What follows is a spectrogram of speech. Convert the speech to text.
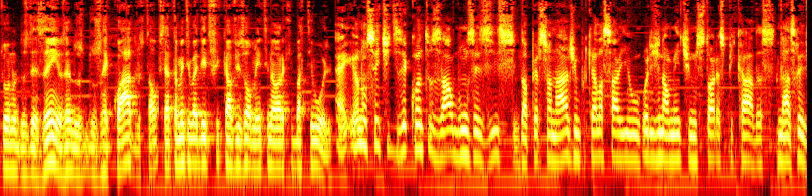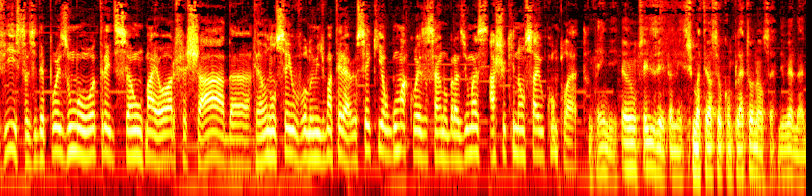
torno dos desenhos, né, dos, dos requadros e tal. Certamente vai identificar visualmente na hora que bater o olho. É, eu não sei te dizer quantos álbuns existem da personagem, porque ela saiu originalmente em histórias picadas nas revistas e depois uma ou outra edição maior, fechada. Então eu não sei o volume de material. Eu sei que alguma coisa saiu no Brasil, mas acho que não saiu completo. Entendi. Eu não sei dizer também se o material saiu completo ou não, certo? De verdade.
